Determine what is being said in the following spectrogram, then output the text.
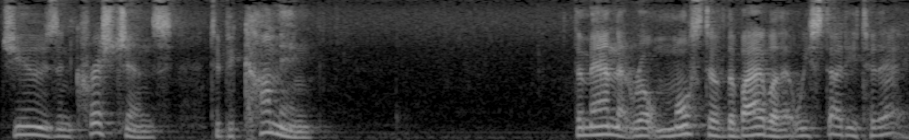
Jews and Christians to becoming the man that wrote most of the Bible that we study today.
